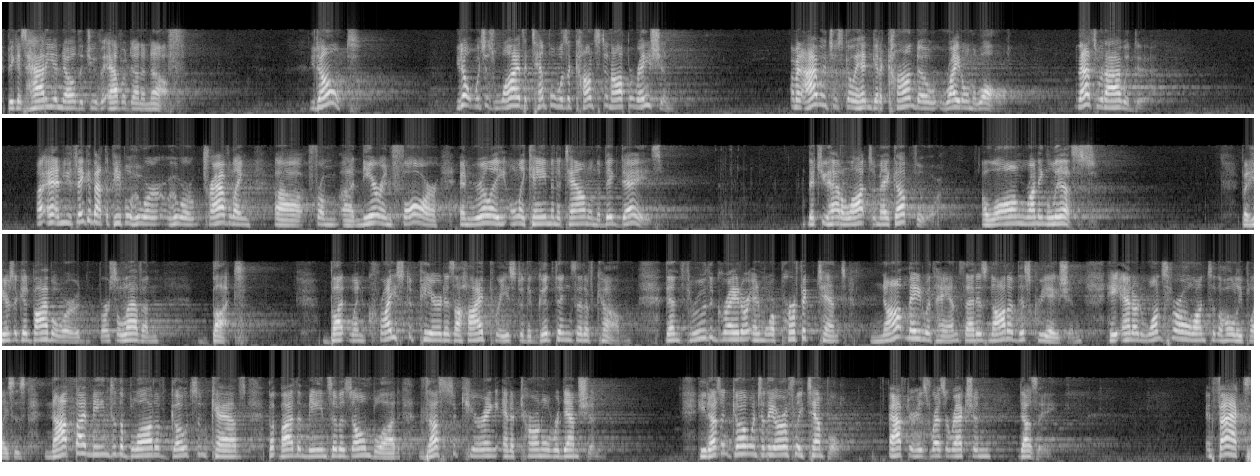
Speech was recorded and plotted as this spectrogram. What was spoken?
Because how do you know that you've ever done enough? You don't. You don't, which is why the temple was a constant operation. I mean, I would just go ahead and get a condo right on the wall. That's what I would do. Uh, and you think about the people who were, who were traveling uh, from uh, near and far and really only came into town on the big days, that you had a lot to make up for, a long running list. But here's a good Bible word, verse 11 but. But when Christ appeared as a high priest of the good things that have come, then through the greater and more perfect tent, not made with hands, that is, not of this creation, he entered once for all unto the holy places, not by means of the blood of goats and calves, but by the means of his own blood, thus securing an eternal redemption. He doesn't go into the earthly temple after his resurrection, does he? In fact,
